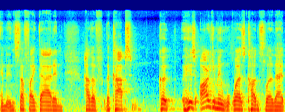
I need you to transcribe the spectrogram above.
and, and stuff like that, and how the the cops could. His argument was Kunstler that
